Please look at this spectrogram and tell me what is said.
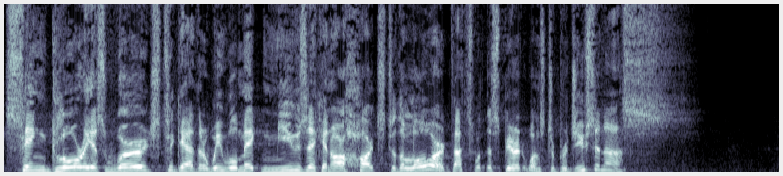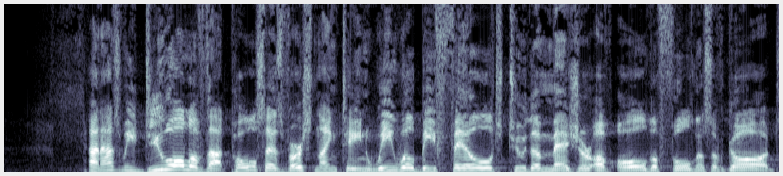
sing glorious words together, we will make music in our hearts to the Lord. That's what the Spirit wants to produce in us. And as we do all of that, Paul says, verse 19, we will be filled to the measure of all the fullness of God.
